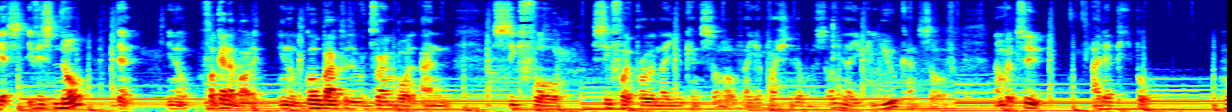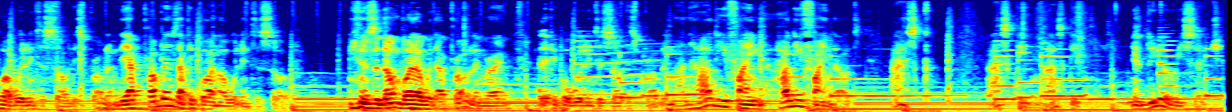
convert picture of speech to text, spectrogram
Yes. If it's no then you know forget about it. You know go back to the drawing board and seek for seek for a problem that you can solve that you're passionate about solving that you can, you can solve. Number two are there people who are willing to solve this problem? There are problems that people are not willing to solve you know, so don't bother with that problem, right? Are there people willing to solve this problem? And how do you find how do you find out? Ask. Ask people, ask people. You know, do your research.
